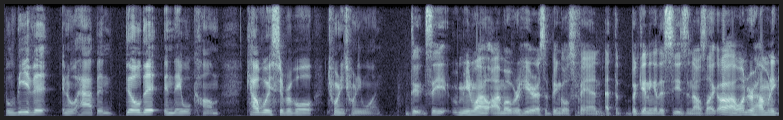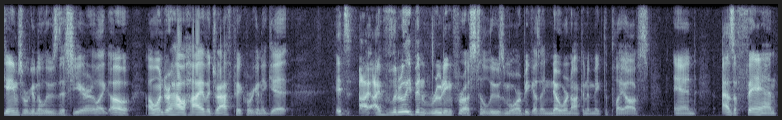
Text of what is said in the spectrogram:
believe it, and it will happen. Build it, and they will come. Cowboys Super Bowl 2021. Dude, see, meanwhile, I'm over here as a Bengals fan at the beginning of this season. I was like, oh, I wonder how many games we're going to lose this year. Like, oh, I wonder how high of a draft pick we're going to get. It's I, I've literally been rooting for us to lose more because I know we're not going to make the playoffs. And as a fan,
